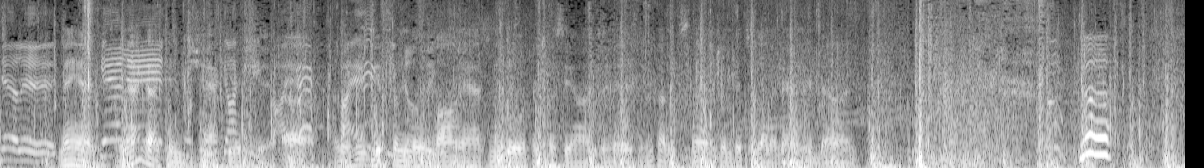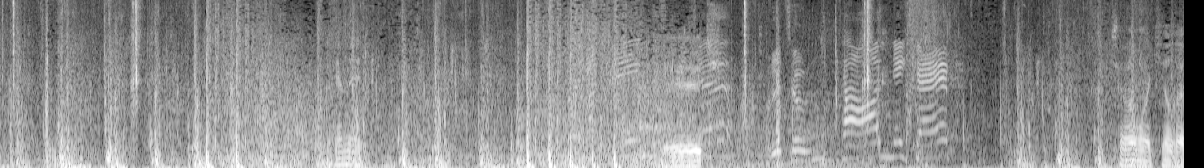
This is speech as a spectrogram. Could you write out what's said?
Kill it! Man, that guy can jack your shit up. I mean, he gets some little long ass needle with a pussy arms in his, and he fucking slams them bitches on the ground, you're done. Ah. Damn it. Bitch. For its own power, nature. See, I don't want to kill that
